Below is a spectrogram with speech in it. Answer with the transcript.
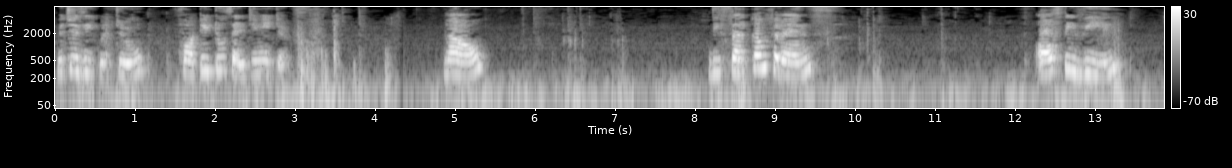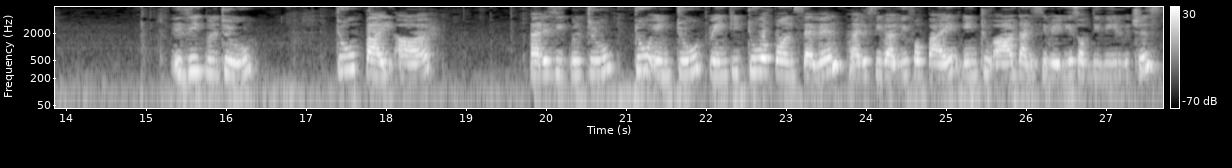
which is equal to 42 centimeters. Now, the circumference of the wheel is equal to 2 pi r that is equal to 2 into 22 upon 7 that is the value for pi into r that is the radius of the wheel which is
